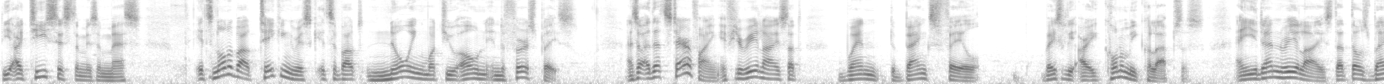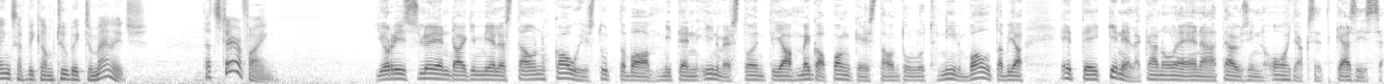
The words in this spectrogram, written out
The IT system is a mess. It's not about taking risk, it's about knowing what you own in the first place. And so uh, that's terrifying if you realize that when the banks fail, basically our economy collapses, and you then realize that those banks have become too big to manage. That's terrifying. Joris Löendaikin mielestä on kauhistuttavaa, miten investointia megapankeista on tullut niin valtavia, ettei kenelläkään ole enää täysin ohjakset käsissä.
